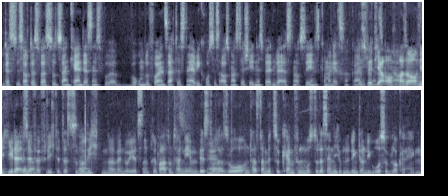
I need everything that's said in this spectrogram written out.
Das ist auch das, was sozusagen Kern dessen ist, worum du vorhin sagtest, naja, wie groß das Ausmaß der Schäden ist, werden wir erst noch sehen. Das kann man jetzt noch gar das nicht. Das wird ja auch, genau also auch nicht jeder ist genau. ja verpflichtet, das zu berichten. Ne? Wenn du jetzt ein Privatunternehmen bist ja. oder so und hast damit zu kämpfen, musst du das ja nicht unbedingt an die große Glocke hängen.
